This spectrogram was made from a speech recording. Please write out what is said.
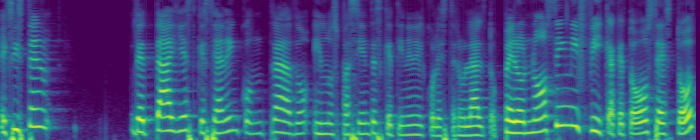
existen detalles que se han encontrado en los pacientes que tienen el colesterol alto, pero no significa que todos estos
